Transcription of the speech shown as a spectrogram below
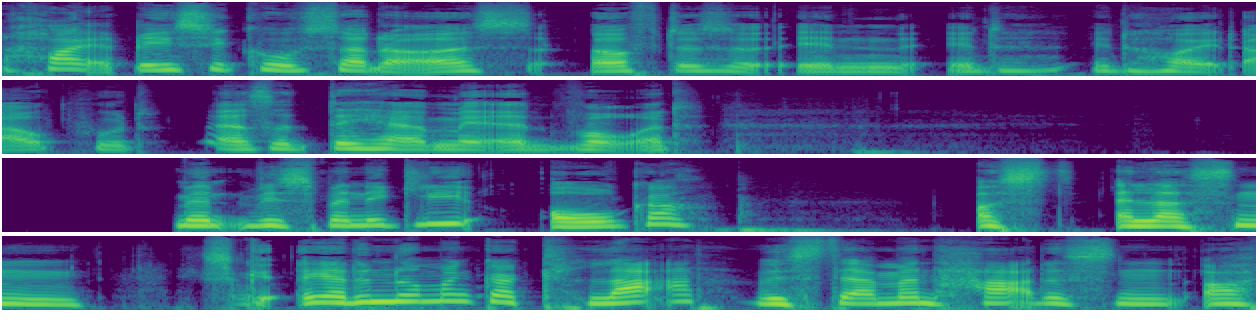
høj risiko, så er der også ofte en, et, et højt output. Altså det her med, at hvor at, Men hvis man ikke lige orker, og, eller sådan, skal, er det noget, man gør klart, hvis det er, man har det sådan, åh, oh,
